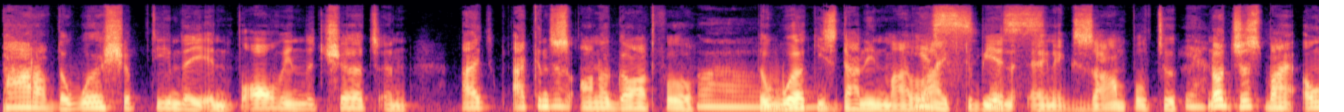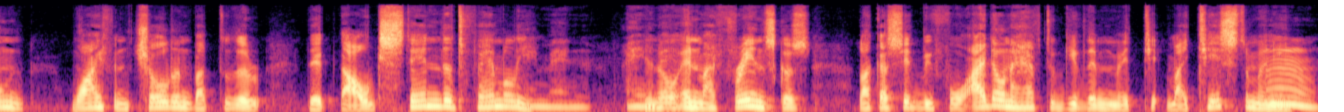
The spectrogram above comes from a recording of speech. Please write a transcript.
part of the worship team, they involved in the church and I I can just honor God for the work He's done in my life to be yes. an, an example to Yeah. not just my own wife and children, but to the, the our extended family Amen. Amen. you know, and my friends, because like I said before, I don't have to give them my, te- my testimony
